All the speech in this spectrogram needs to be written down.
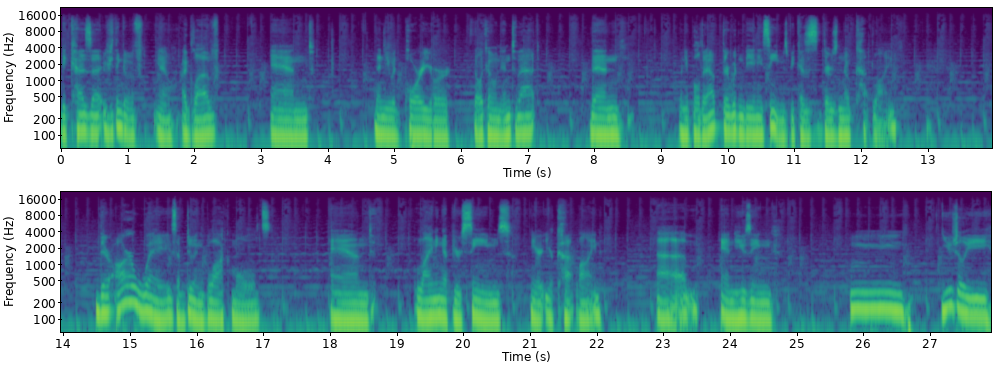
because uh, if you think of you know a glove, and then you would pour your silicone into that, then when you pulled it out, there wouldn't be any seams because there's no cut line. There are ways of doing block molds and lining up your seams, your your cut line, um, and using mm, usually,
